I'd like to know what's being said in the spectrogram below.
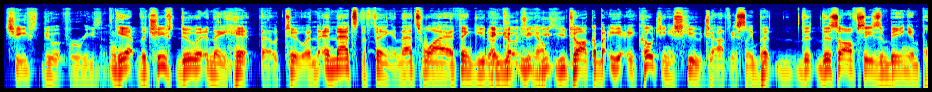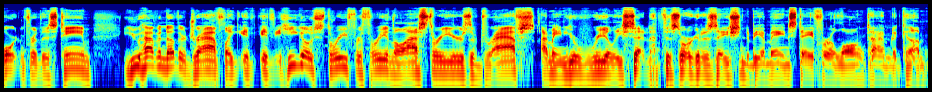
Chiefs do it for a reason. Yeah, the Chiefs do it and they hit though too, and and that's the thing, and that's why I think you know you, coaching you, you talk about yeah, coaching is huge, obviously, but th- this offseason being important for this team, you have another draft. Like if if he goes three for three in the last three years of drafts, I mean, you're really setting up this organization to be a mainstay for a long time to come.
